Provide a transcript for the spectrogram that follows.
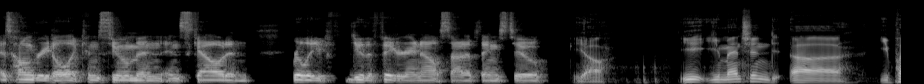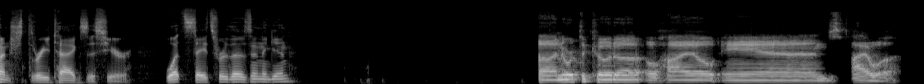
as hungry to like consume and, and scout and really do the figuring out side of things too. Yeah. You you mentioned uh, you punched three tags this year. What states were those in again? Uh, North Dakota, Ohio, and Iowa.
